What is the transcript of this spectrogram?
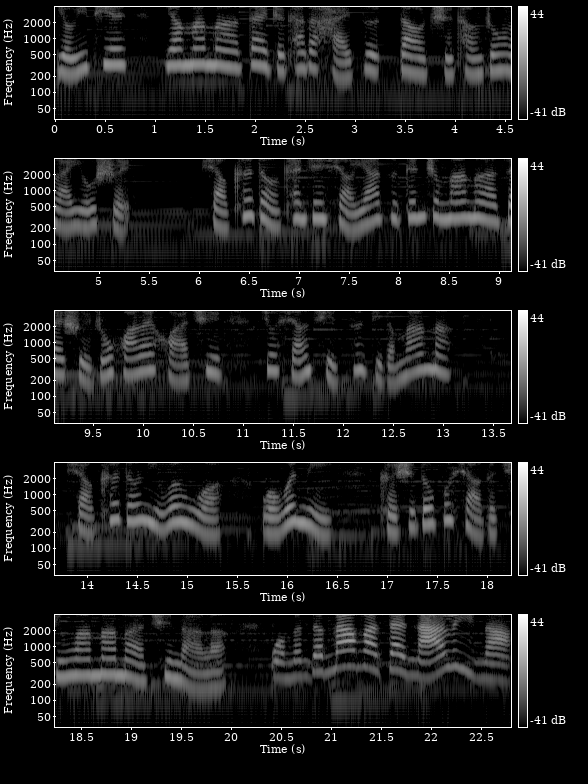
有一天，鸭妈妈带着它的孩子到池塘中来游水。小蝌蚪看见小鸭子跟着妈妈在水中划来划去，就想起自己的妈妈。小蝌蚪，你问我，我问你。可是都不晓得青蛙妈妈去哪了。我们的妈妈在哪里呢？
